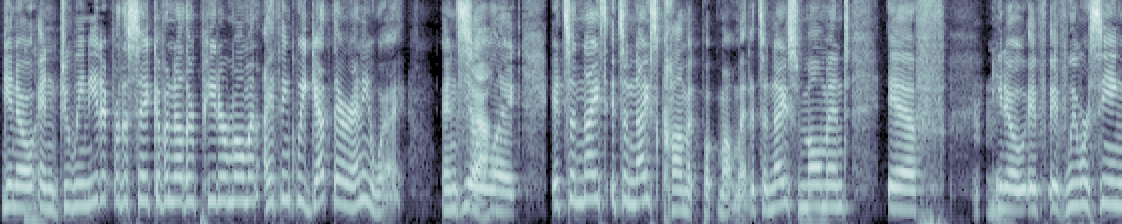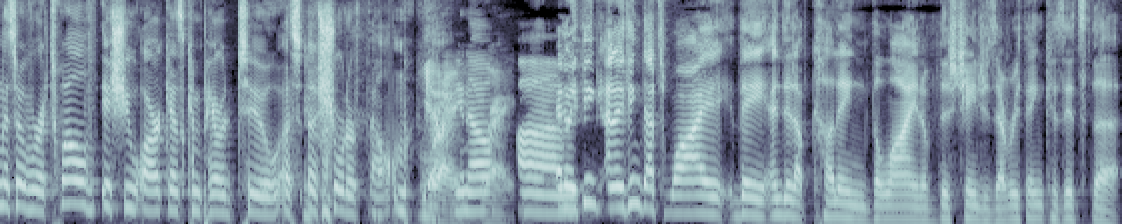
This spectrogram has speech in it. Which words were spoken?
You know, and do we need it for the sake of another Peter moment? I think we get there anyway. And so Yeah. like it's a nice it's a nice comic book moment. It's a nice moment if you know if if we were seeing this over a 12 issue arc as compared to a shorter film. right, You know, right. um, and I think and I think that's why they ended up cutting the line of this changes everything because it's the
